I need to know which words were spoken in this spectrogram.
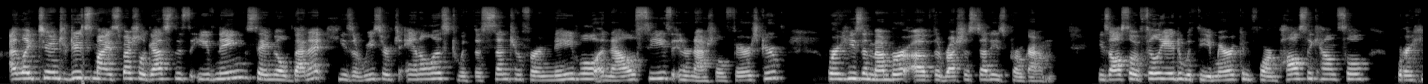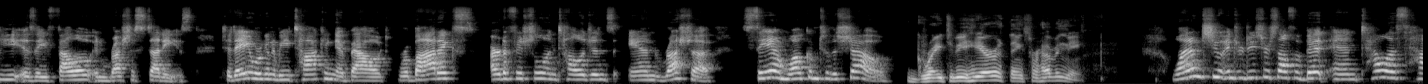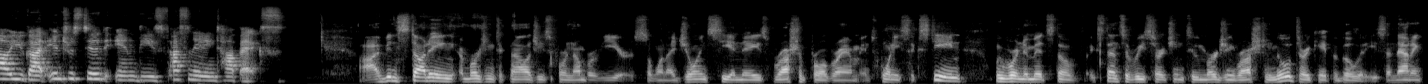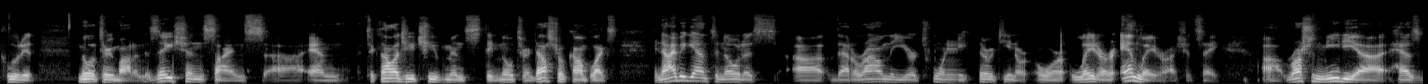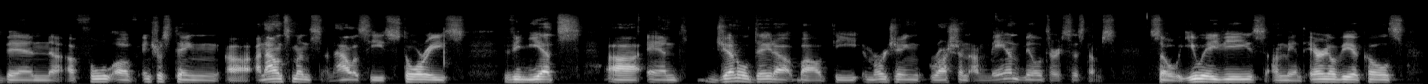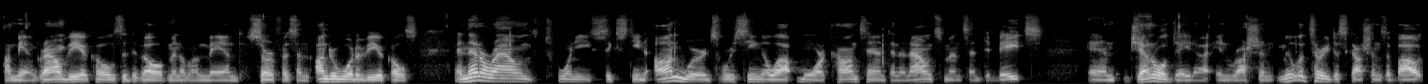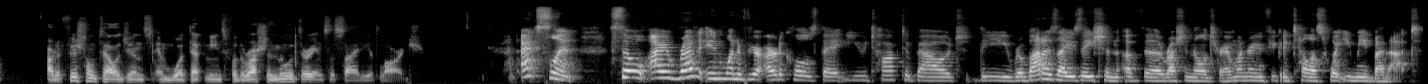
I'd like to introduce my special guest this evening, Samuel Bennett. He's a research analyst with the Center for Naval Analyses International Affairs Group, where he's a member of the Russia Studies program. He's also affiliated with the American Foreign Policy Council, where he is a fellow in Russia Studies. Today, we're going to be talking about robotics, artificial intelligence, and Russia. Sam, welcome to the show. Great to be here. Thanks for having me. Why don't you introduce yourself a bit and tell us how you got interested in these fascinating topics? I've been studying emerging technologies for a number of years. So when I joined CNA's Russia program in 2016, we were in the midst of extensive research into emerging Russian military capabilities, and that included military modernization, science uh, and technology achievements, the military industrial complex. And I began to notice uh, that around the year 2013 or, or, later, and later, I should say, uh, Russian media has been uh, full of interesting uh, announcements, analyses, stories, vignettes, uh, and general data about the emerging Russian unmanned military systems. So, UAVs, unmanned aerial vehicles, unmanned ground vehicles, the development of unmanned surface and underwater vehicles. And then around 2016 onwards, we're seeing a lot more content and announcements and debates and general data in Russian military discussions about artificial intelligence and what that means for the Russian military and society at large. Excellent. So I read in one of your articles that you talked about the roboticization of the Russian military. I'm wondering if you could tell us what you mean by that.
